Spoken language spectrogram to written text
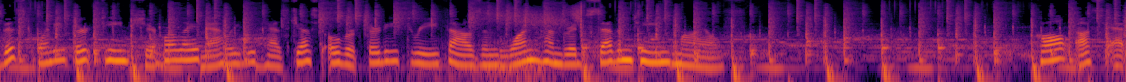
This 2013 Chevrolet Malibu has just over 33,117 miles. Call us at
